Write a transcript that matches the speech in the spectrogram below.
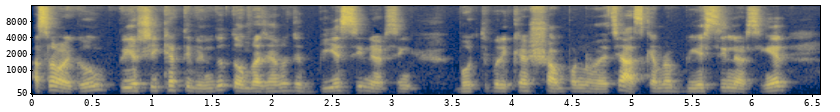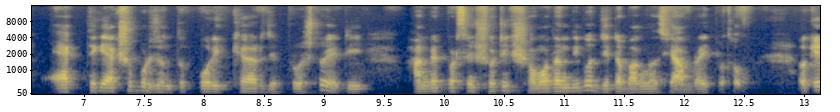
আসসালামু আলাইকুম। প্রিয় শিক্ষার্থীবৃন্দু, তোমরা জানো যে বিএসসি নার্সিং ভর্তি পরীক্ষা সম্পন্ন হয়েছে। আজকে আমরা বিএসসি নার্সিং এর এক থেকে একশো পর্যন্ত পরীক্ষার যে প্রশ্ন, এটি হান্ড্রেড পার্সেন্ট সঠিক সমাধান দিব, যেটা বাংলাদেশে আমরাই প্রথম। ওকে,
